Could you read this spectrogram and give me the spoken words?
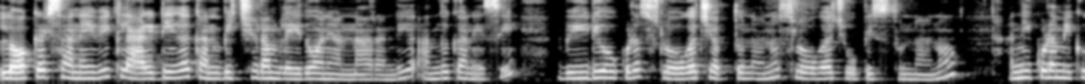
లాకెట్స్ అనేవి క్లారిటీగా కనిపించడం లేదు అని అన్నారండి. అందుకనేసి వీడియో కూడా స్లోగా చెప్తున్నాను స్లోగా చూపిస్తున్నాను. అన్నీ కూడా మీకు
